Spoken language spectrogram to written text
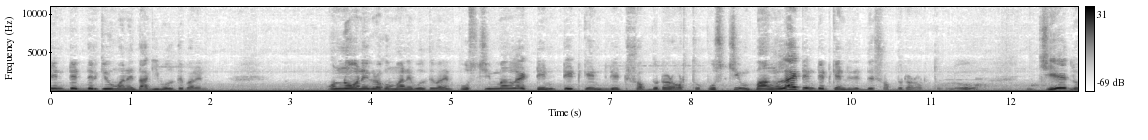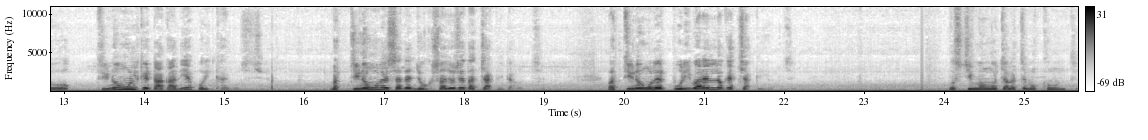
টেন্টেডদের কেউ মানে দাগি বলতে পারেন। অন্য অনেক রকম মানে বলতে পারেন। পশ্চিমবাংলায় টেন্টেড ক্যান্ডিডেট শব্দটার অর্থ, পশ্চিম বাংলায় টেন্টেড ক্যান্ডিডেটদের শব্দটার অর্থ হলো, যে লোক তৃণমূলকে টাকা দিয়ে পরীক্ষায় বসছে বা তৃণমূলের সাথে যোগ সাজসে তার চাকরিটা হচ্ছে বা তৃণমূলের পরিবারের লোকের চাকরি হচ্ছে। পশ্চিমবঙ্গ চালাচ্ছে মুখ্যমন্ত্রী।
